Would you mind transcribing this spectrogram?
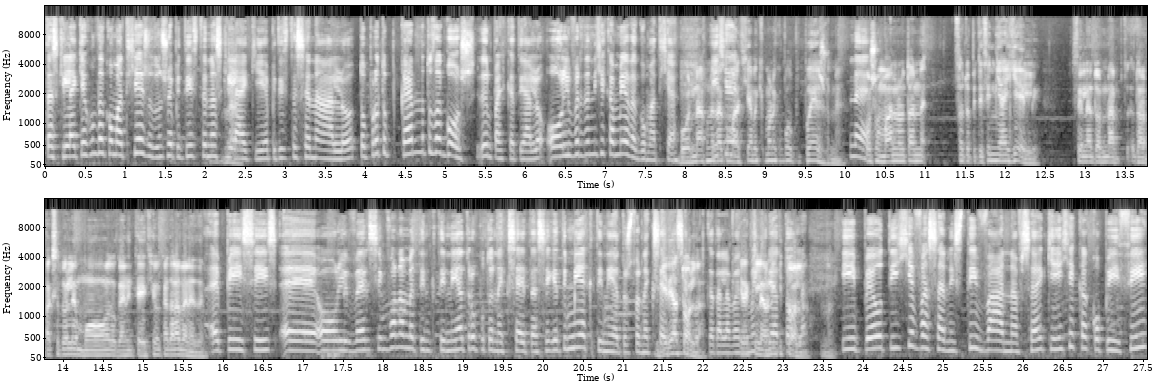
τα σκυλάκια έχουν δαγκωματιέ. Όταν σου επιτίθεται ένα ναι. σκυλάκι, ναι. επιτίθεται σε ένα άλλο, το πρώτο που κάνει είναι να το δαγκώσει. Δεν υπάρχει κάτι άλλο. Ο Όλιβερ δεν είχε καμία δαγκωματιά. Μπορεί να έχουν είχε... δαγκωματιά και μόνο και που, που παίζουν. Ναι. Όσο μάλλον όταν θα το επιτεθεί μια γέλη. Θέλει να τον, να, τον απάξει από το λαιμό, τον κάνει τέτοιο, καταλαβαίνετε. Επίσης, ε, ο Όλιβερ, σύμφωνα με την κτηνίατρο που τον εξέτασε, γιατί μία κτηνίατρο τον εξέτασε, από ό,τι καταλαβαίνουμε, κυρία, κυρία Τόλα, ναι. είπε ότι είχε βασανιστεί βάναυσα και είχε κακοποιηθεί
